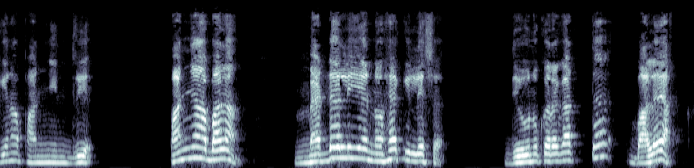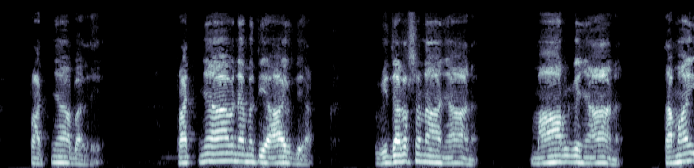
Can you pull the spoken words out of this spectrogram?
කියෙන පං්ඉන්ද්‍රිය. පඤ්ඥා බලන් මැඩලිය නොහැකි ලෙස දියුණු කරගත්ත බලයක් ප්‍රඥා බලය. ප්‍රඥාව නැමති ආයුධයක්. විදර්ශනා ඥාන මාර්ගඥාන තමයි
